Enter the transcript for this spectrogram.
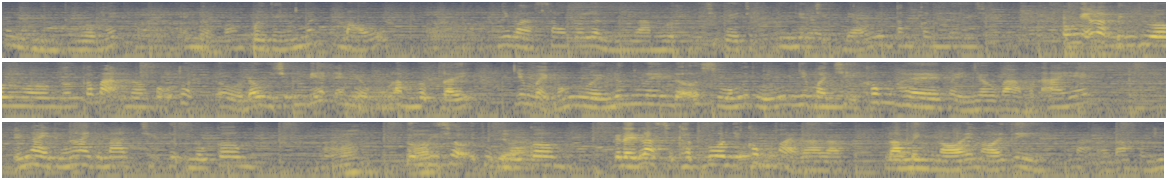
không được bình thường ấy à. em hiểu không bởi vì nó mất máu à. nhưng mà sau cái lần làm ngực chị về chị tự nhiên chị béo lên tăng cân lên có nghĩa là bình thường ờ, các bạn ờ, phẫu thuật ở đâu thì chị không biết em hiểu cũng làm ngực đấy nhưng phải có người nâng lên đỡ xuống cái thứ nhưng mà chị không hề phải nhờ vào một ai hết đến ngày thứ hai thứ ba chị tự nấu cơm tự đi chợ tự nấu cơm cái đấy là sự thật luôn chứ không phải là là là mình nói nói gì các bạn đang có nhu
